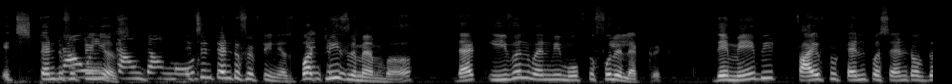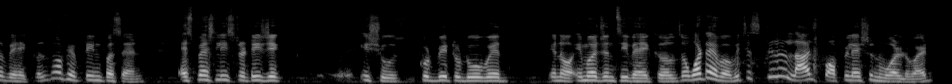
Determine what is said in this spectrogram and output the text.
it's 10 to now 15 in years. countdown mode? It's in 10 to 15 years. But please remember years. that even when we move to full electric, there may be 5 to 10% of the vehicles or 15%, especially strategic issues, could be to do with you know emergency vehicles or whatever, which is still a large population worldwide,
